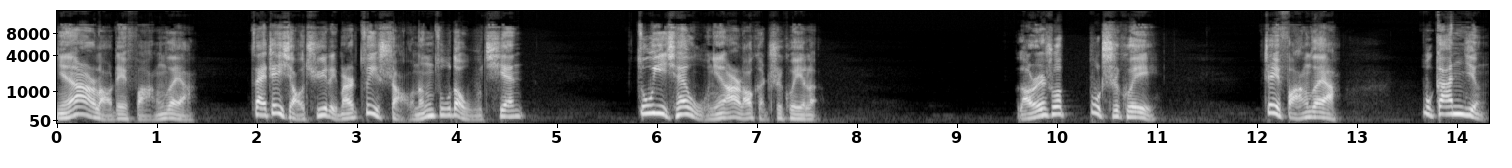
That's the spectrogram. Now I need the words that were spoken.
您二老这房子呀，在这小区里面最少能租到五千，租一千五，您二老可吃亏了。老人说不吃亏，这房子呀不干净，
